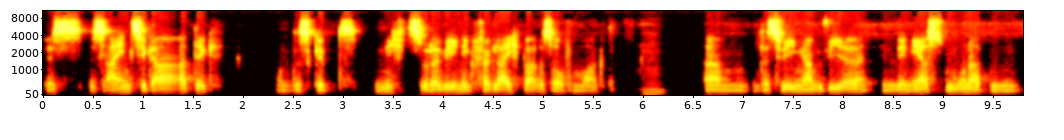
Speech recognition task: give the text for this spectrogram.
ist, ist einzigartig und es gibt nichts oder wenig Vergleichbares auf dem Markt. Mhm. Ähm, deswegen haben wir in den ersten Monaten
